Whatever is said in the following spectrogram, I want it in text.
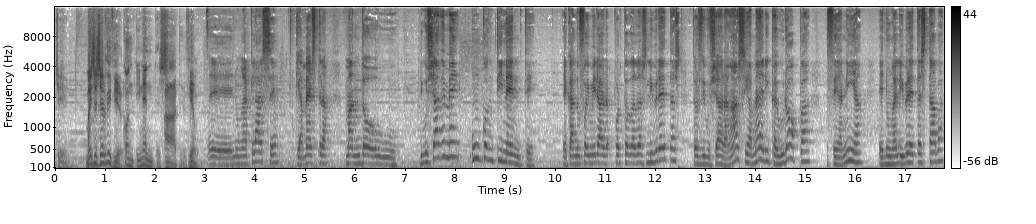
Sí. Máis exercicios? Continentes. Ah, atención. Eh, nunha clase que a mestra mandou dibuxádeme un continente E cando foi mirar por todas as libretas, tos dibuxaran Asia, América, Europa, Oceanía, e nunha libreta estaba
